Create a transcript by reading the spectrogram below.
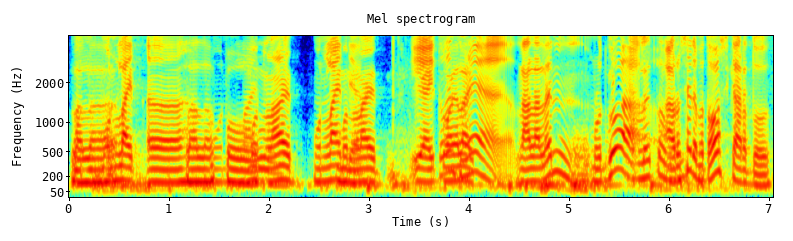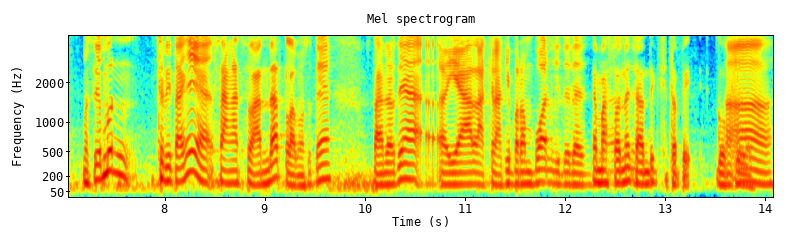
Lala- Moonlight eh Lala Moonlight. Moonlight, Moonlight. ya. Iya itu kan sebenarnya La menurut gua harusnya dapat Oscar tuh. Meskipun ceritanya ya sangat standar lah maksudnya. Standarnya eh, ya laki-laki perempuan gitu dan Emma Stone cantik sih tapi gokil. Ah.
